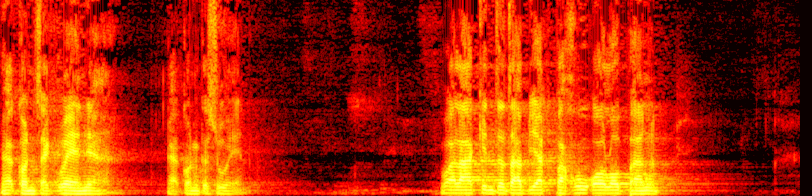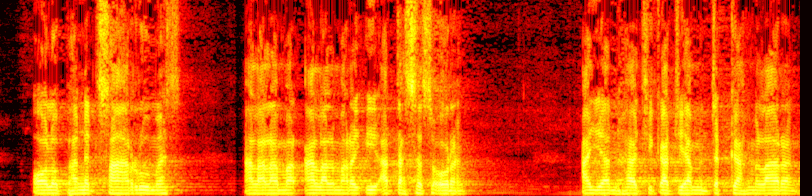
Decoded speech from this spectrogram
enggak konsekuen ya. Enggak kon kesuwen. Walakin tetapi akbahu Allah banget. Allah banget saru mas alal, alal mar'i atas seseorang. Ayan jika dia mencegah melarang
